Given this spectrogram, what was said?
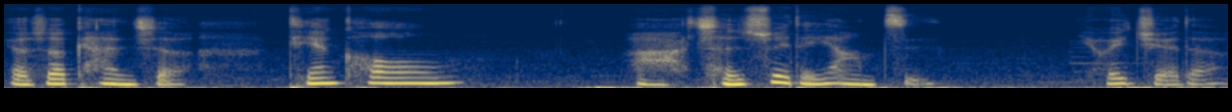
有时候看着天空啊沉睡的样子，也会觉得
